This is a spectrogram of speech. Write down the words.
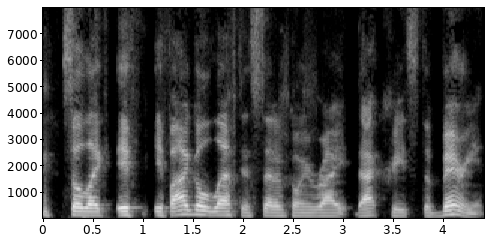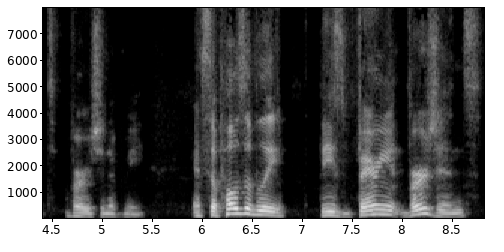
So, like, if if I go left instead of going right, that creates the variant version of me, and supposedly these variant versions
